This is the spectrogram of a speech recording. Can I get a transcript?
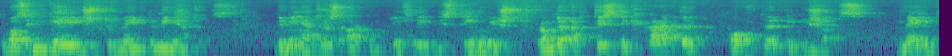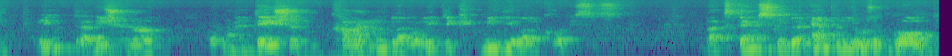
was engaged to make the miniatures. The miniatures are completely distinguished from the artistic character of the initials, made in traditional ornamentation common in glagolitic medieval codices. But thanks to the ample use of gold,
